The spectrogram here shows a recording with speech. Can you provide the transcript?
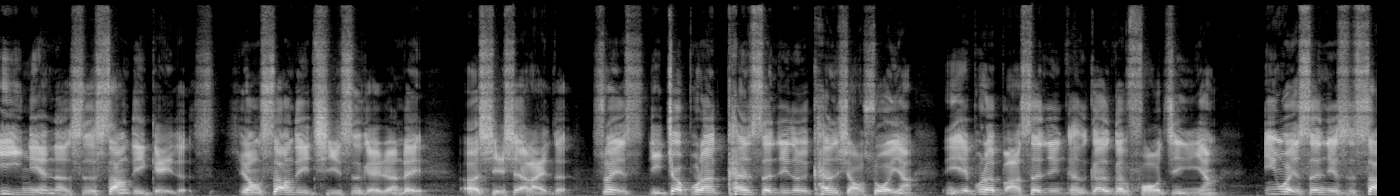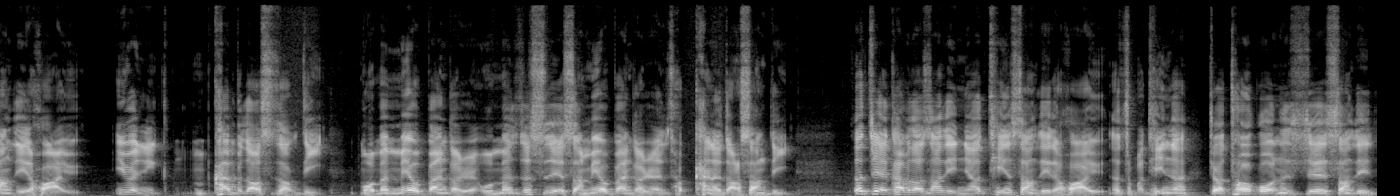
意念呢是上帝给的，用上帝启示给人类而写下来的，所以你就不能看圣经就看小说一样，你也不能把圣经跟跟跟佛经一样，因为圣经是上帝的话语，因为你看不到上帝，我们没有半个人，我们这世界上没有半个人看得到上帝，那既然看不到上帝，你要听上帝的话语，那怎么听呢？就要透过那些上帝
